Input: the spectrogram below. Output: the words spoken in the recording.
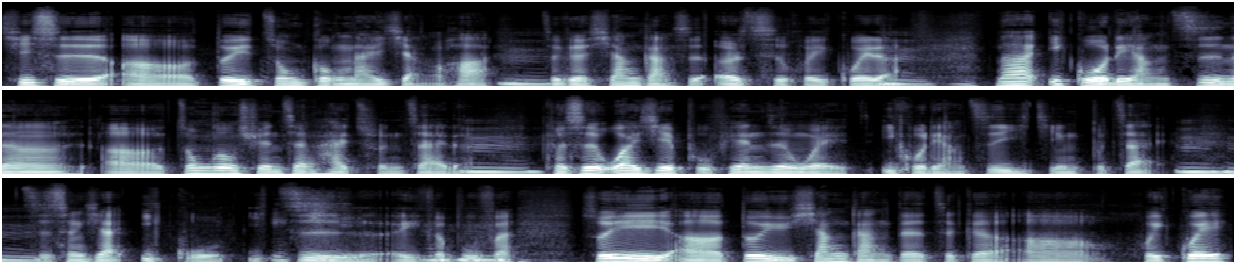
其实，呃，对中共来讲的话，嗯、这个香港是二次回归了。嗯、那一国两制呢？呃，中共宣称还存在的，嗯、可是外界普遍认为一国两制已经不在，嗯、只剩下一国一制的一个部分。嗯、所以，呃，对于香港的这个呃回归，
